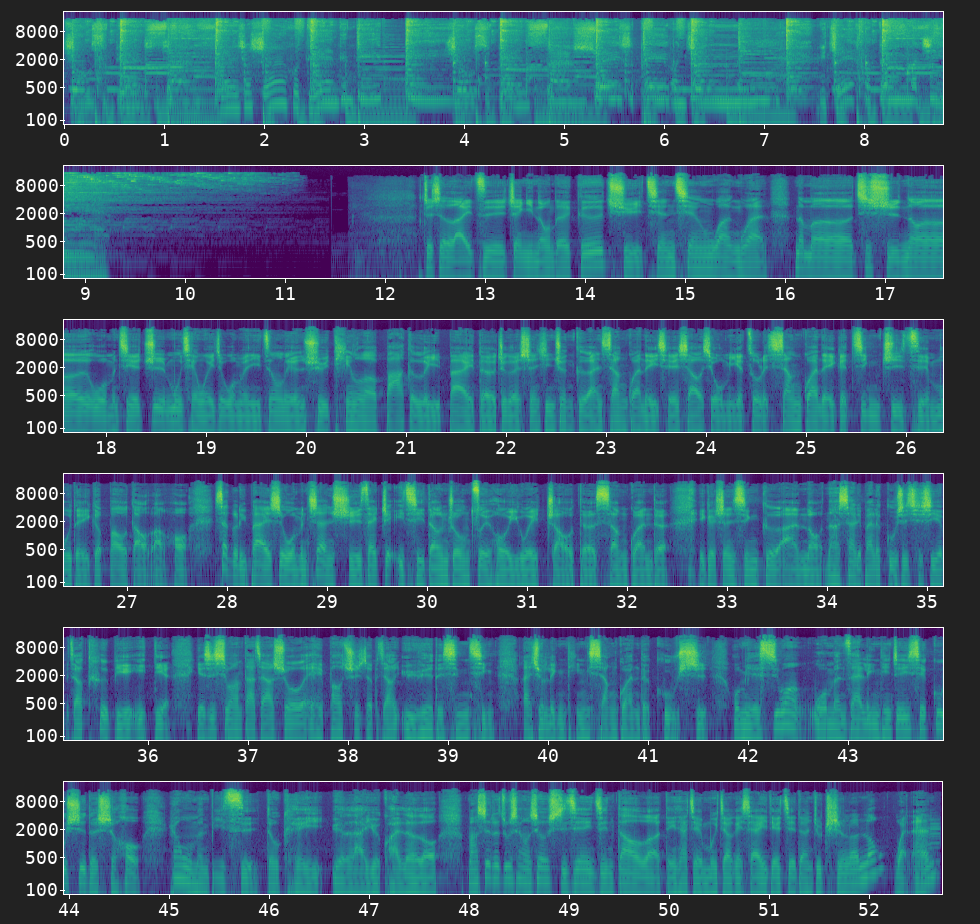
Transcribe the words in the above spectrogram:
就是点三，分享生活点点滴滴。就是点三，随时陪伴着你，你最好的默契。这是来自郑宜农的歌曲《千千万万》。那么，其实呢，我们截至目前为止，我们已经连续听了八个礼拜的这个身心症个案相关的一些消息，我们也做了相关的一个精致节目的一个报道。然后，下个礼拜是我们暂时在这一期当中最后一位找的相关的一个身心个案哦。那下礼拜的故事其实也比较特别一点，也是希望大家说，哎，保持着比较愉悦的心情来去聆听相关的故事。我们也希。希望我们在聆听这一些故事的时候，让我们彼此都可以越来越快乐喽。马氏的主场秀时间已经到了，等一下节目交给下一个阶段主持人喽，晚安。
